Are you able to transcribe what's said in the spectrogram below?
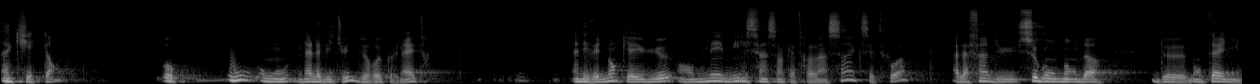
inquiétant, où on a l'habitude de reconnaître un événement qui a eu lieu en mai 1585, cette fois, à la fin du second mandat de Montaigne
